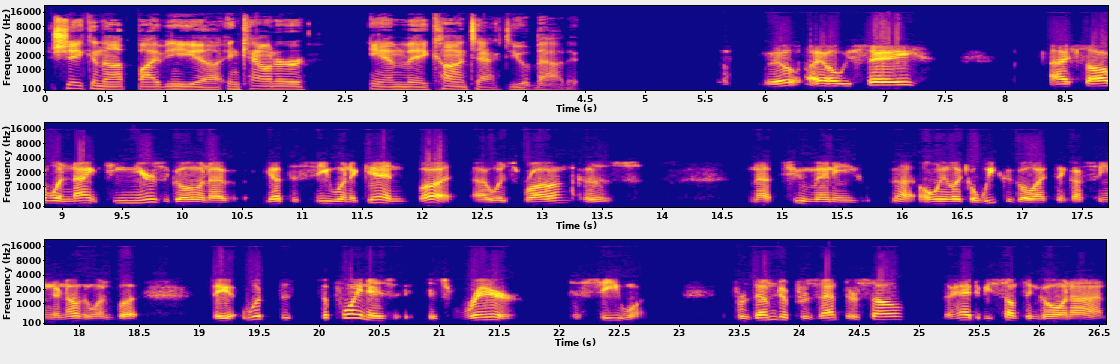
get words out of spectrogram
shaken up by the uh, encounter and they contact you about it? Well, I always say I saw one 19 years ago and I've got to see one again, but I was wrong because not too many, not only like a week ago I think I've seen another one, but they, what the, the point is, it's rare to see one. For them to present themselves, there had to be something going on.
